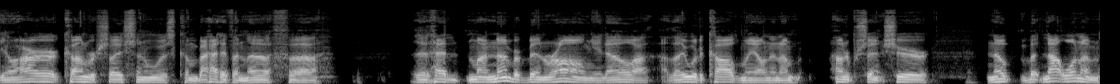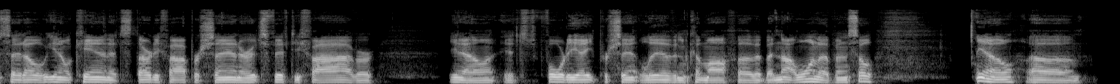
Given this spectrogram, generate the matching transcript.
you know, our conversation was combative enough uh, that had my number been wrong, you know, I, they would have called me on it. I'm 100% sure. Nope, but not one of them said, "Oh, you know, Ken, it's 35% or it's 55 or you know, it's 48% live and come off of it, but not one of them." So, you know, um,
